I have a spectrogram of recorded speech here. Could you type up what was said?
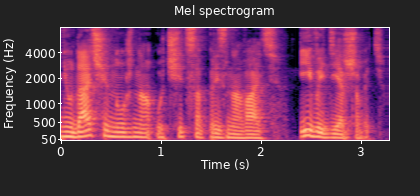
Неудачи нужно учиться признавать и выдерживать.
